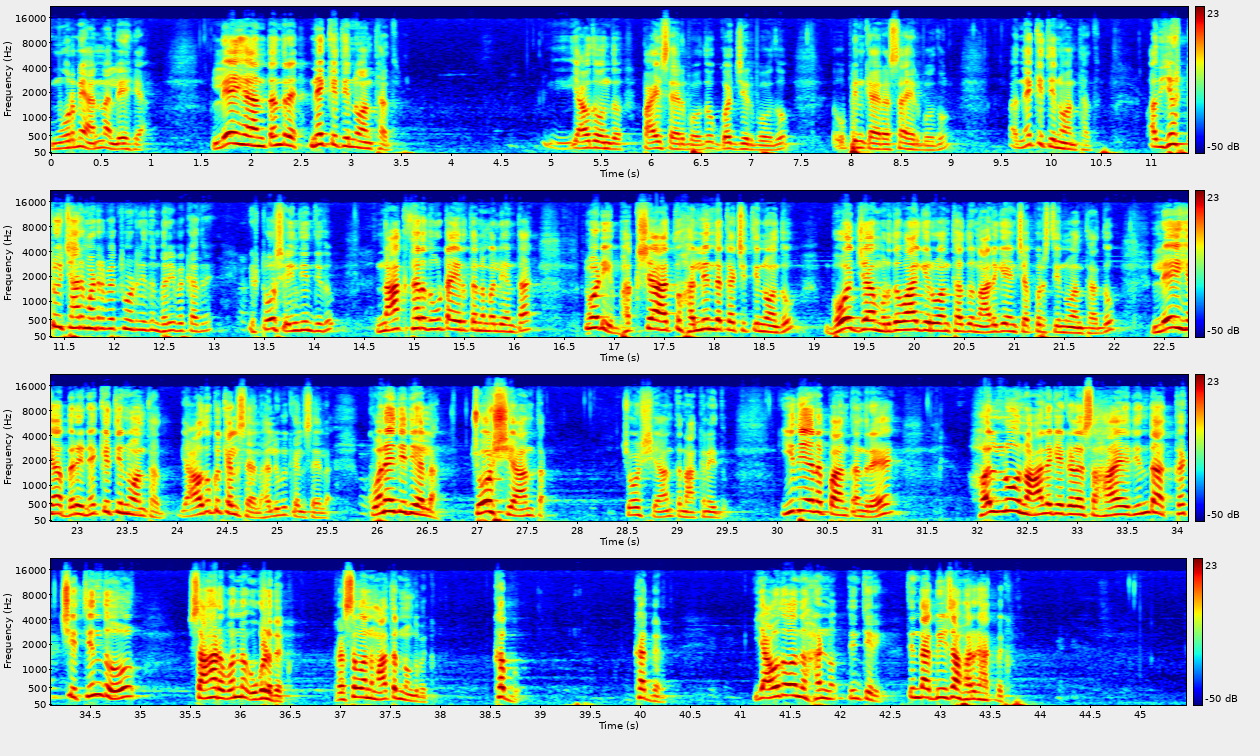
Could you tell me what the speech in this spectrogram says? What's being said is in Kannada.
ಮೂರನೇ ಅನ್ನ ಲೇಹ್ಯ. ಲೇಹ್ಯ ಅಂತಂದರೆ ನೆಕ್ಕಿ ತಿನ್ನುವಂಥದ್ದು. ಯಾವುದೋ ಒಂದು ಪಾಯಸ ಇರ್ಬೋದು ಗೊಜ್ಜಿರ್ಬೋದು ಉಪ್ಪಿನಕಾಯಿ ರಸ ಇರ್ಬೋದು. ಅದು ನೆಕ್ಕಿ ತಿನ್ನುವಂಥದ್ದು. ಅದು ಎಷ್ಟು ವಿಚಾರ ಮಾಡಿರ್ಬೇಕು ನೋಡಿರಿ ಇದನ್ನು ಬರೀಬೇಕಾದ್ರೆ. ಎಷ್ಟು ವರ್ಷ ಹಿಂದಿಂದಿದು ನಾಲ್ಕು ಥರದ ಊಟ ಇರುತ್ತೆ ನಮ್ಮಲ್ಲಿ ಅಂತ. ನೋಡಿ, ಭಕ್ಷ್ಯ ಆಯ್ತು, ಹಲ್ಲಿಂದ ಕಚ್ಚಿ ತಿನ್ನೋದು ಭೋಜ್ಯ ಮೃದುವಾಗಿರುವಂಥದ್ದು ನಾಲಿಗೆಯನ್ನು ಚಪ್ಪರಿಸಿ ತಿನ್ನುವಂಥದ್ದು, ಲೇಹ್ಯ ಬರೀ ನೆಕ್ಕಿ ತಿನ್ನುವಂಥದ್ದು, ಯಾವುದಕ್ಕೂ ಕೆಲಸ ಇಲ್ಲ ಹಲ್ಲಿಗೂ ಕೆಲಸ ಇಲ್ಲ. ಕೊನೆದಿದೆಯಲ್ಲ ಚೋಷ್ಯ ಅಂತ. ಚೋಷ್ಯ ಅಂತ ನಾಲ್ಕನೇದು. ಇದೇನಪ್ಪ ಅಂತಂದರೆ, ಹಲ್ಲು ನಾಲಿಗೆಗಳ ಸಹಾಯದಿಂದ ಕಚ್ಚಿ ತಿಂದು ಸಾರವನ್ನು ಉಗುಳಬೇಕು. ರಸವನ್ನು ಮಾತ್ರ ನುಂಗಬೇಕು. ಕಬ್ಬು. ಕಬ್ಬಿರುತ್ತೆ ಯಾವುದೋ ಒಂದು ಹಣ್ಣು ತಿಂತೀರಿ, ತಿಂದಾಗ ಬೀಜ ಹೊರಗೆ ಹಾಕಬೇಕು.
